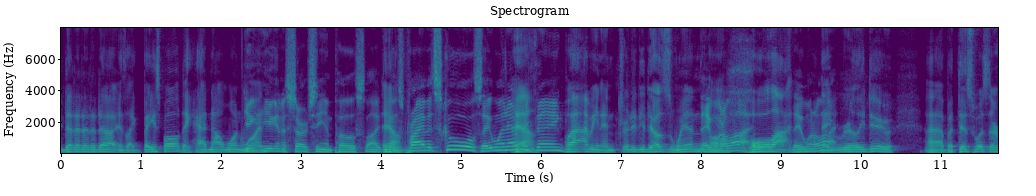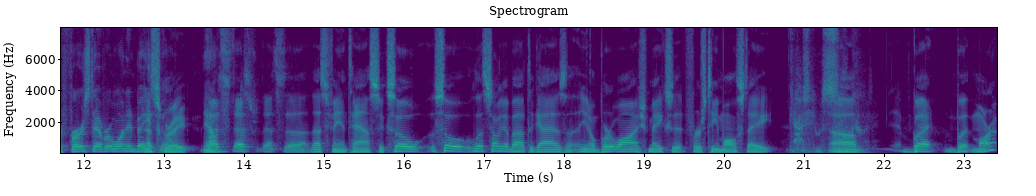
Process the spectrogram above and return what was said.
da da da da da. It's like baseball, they had not won you, one. you're going to start seeing posts like Yeah. those private schools. They win Yeah. everything. Well, I mean, and Trinity does win. They win a lot. whole lot. They win a lot. They really do. Uh, but this was their first ever one in baseball. That's great. Yeah. That's that's that's uh, that's fantastic. So so let's talk about the guys. Uh, You know, Burwash makes it first team All State, Gosh, he was so Um, good. but but Mar-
